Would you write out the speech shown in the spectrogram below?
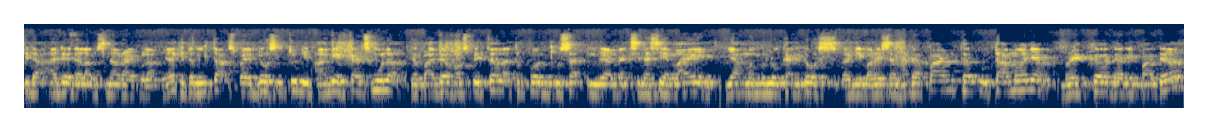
tidak ada dalam senarai pula. Ya, kita minta supaya dos itu diagihkan semula kepada hospital ataupun pusat pemberian vaksinasi yang lain yang memerlukan dos bagi barisan hadapan terutamanya mereka daripada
